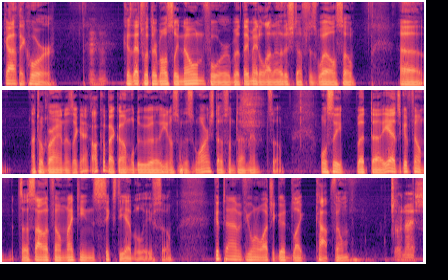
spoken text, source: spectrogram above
gothic horror because that's what they're mostly known for. But they made a lot of other stuff as well. So uh, I told Brian, I was like, I'll come back on. We'll do uh, you know some of this noir stuff sometime, man. So we'll see. But uh, yeah, it's a good film. It's a solid film, 1960, I believe. So good time if you want to watch a good like cop film. Oh, nice.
